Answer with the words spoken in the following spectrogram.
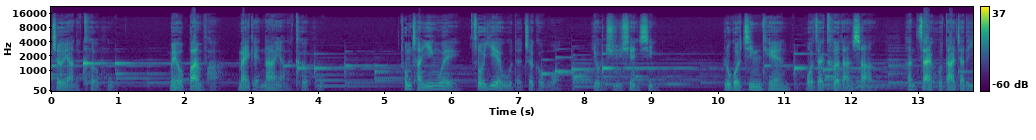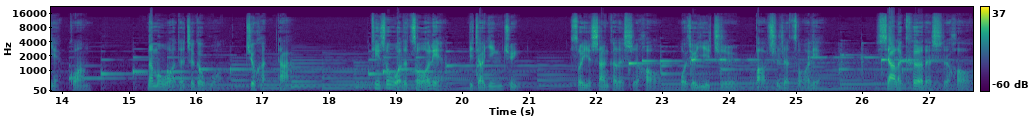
这样的客户，没有办法卖给那样的客户，通常因为做业务的这个我有局限性。如果今天我在课堂上很在乎大家的眼光，那么我的这个我就很大。听说我的左脸比较英俊，所以上课的时候我就一直保持着左脸。下了课的时候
